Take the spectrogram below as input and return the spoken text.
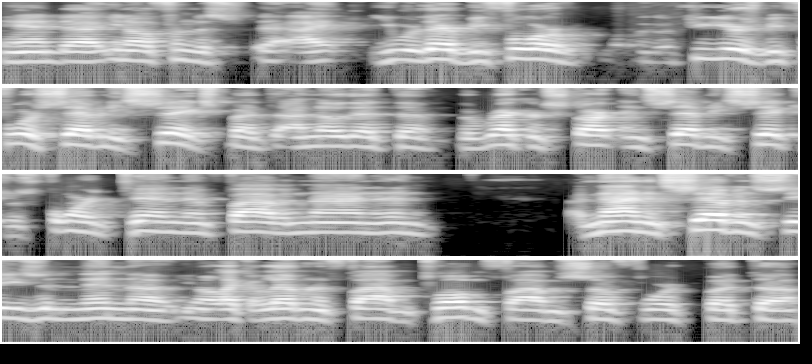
And uh, you know, from the I you were there before a few years before '76, but I know that the the record starting in '76 was four and ten, and then five and nine, and then a nine and seven season, and then uh, you know like eleven and five, and twelve and five, and so forth. But uh,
